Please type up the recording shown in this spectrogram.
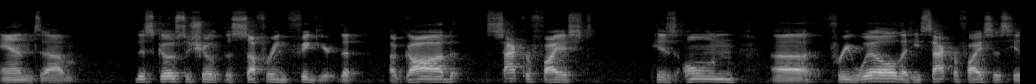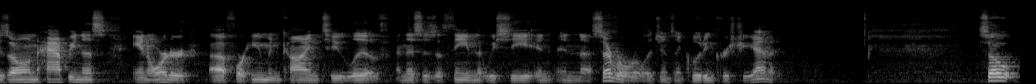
And um, this goes to show the suffering figure that a God sacrificed his own uh, free will, that he sacrifices his own happiness in order uh, for humankind to live. And this is a theme that we see in, in uh, several religions, including Christianity. So,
